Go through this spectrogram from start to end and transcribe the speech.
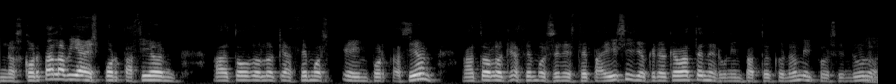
nos corta la vía exportación a todo lo que hacemos e importación, a todo lo que hacemos en este país y yo creo que va a tener un impacto económico, sin duda.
